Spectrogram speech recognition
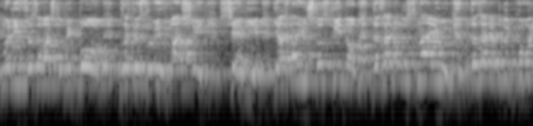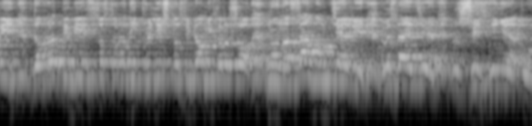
молиться за вас, чтобы Бог благословил ваши семьи. Я знаю, что стыдно, да зараз узнают, да зараз будут говорить, да вроде мы со стороны прилично живем и хорошо, но на самом деле, вы знаете, жизни нету.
